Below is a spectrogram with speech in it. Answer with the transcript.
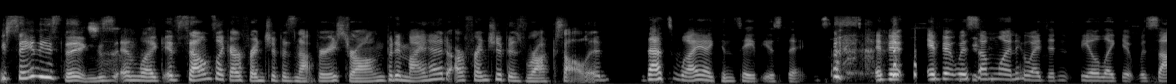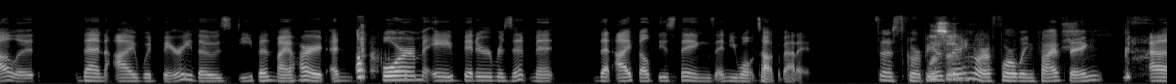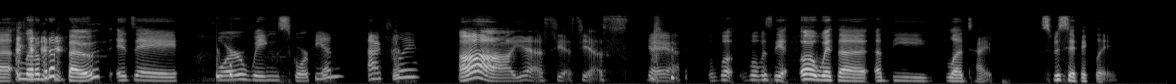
You say these things, and like it sounds like our friendship is not very strong, but in my head, our friendship is rock solid. That's why I can say these things. if it if it was someone who I didn't feel like it was solid, then I would bury those deep in my heart and form a bitter resentment that I felt these things and you won't talk about it. Is that a Scorpio Listen. thing or a four wing five thing? Uh, a little bit of both. It's a four wing scorpion, actually. Ah, yes, yes, yes. Yeah, yeah. what what was the oh with a, a B blood type specifically.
